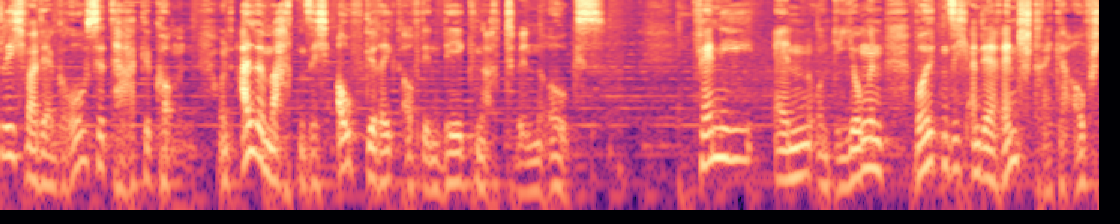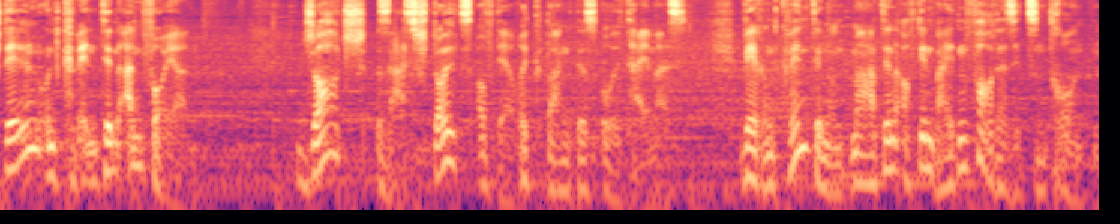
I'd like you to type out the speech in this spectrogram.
Schließlich war der große Tag gekommen und alle machten sich aufgeregt auf den Weg nach Twin Oaks. Fanny, Anne und die Jungen wollten sich an der Rennstrecke aufstellen und Quentin anfeuern. George saß stolz auf der Rückbank des Oldtimers, während Quentin und Martin auf den beiden Vordersitzen thronten.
